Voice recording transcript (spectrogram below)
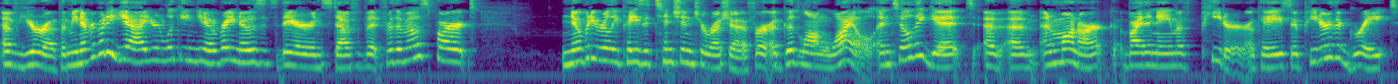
of Europe. I mean, everybody, yeah, you're looking, you know, everybody knows it's there and stuff, but for the most part, nobody really pays attention to Russia for a good long while until they get a, a, a monarch by the name of Peter. Okay, so Peter the Great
